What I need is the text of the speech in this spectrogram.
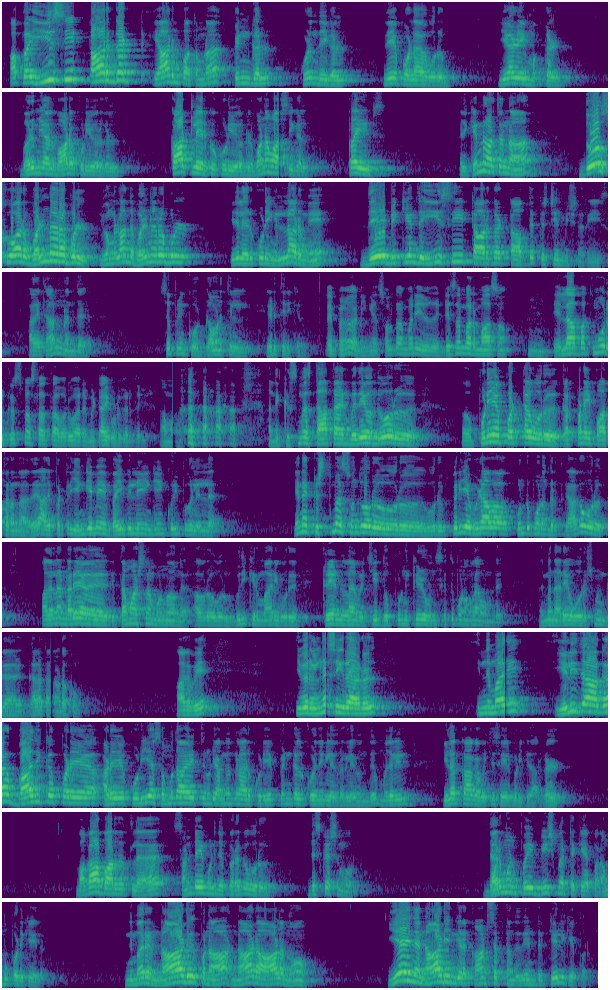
அப்போ ஈஸி டார்கெட் யாருன்னு பார்த்தோம்னா பெண்கள் குழந்தைகள் இதே போல் ஒரு ஏழை மக்கள் வறுமையால் வாடக்கூடியவர்கள் காட்டில் இருக்கக்கூடியவர்கள் வனவாசிகள் ட்ரைப்ஸ் அதுக்கு என்ன அர்த்தம்னா தோஸ் who ஆர் வல்னரபுள் இவங்கெல்லாம் அந்த வல்னரபுள் இதில் இருக்கக்கூடியவங்க எல்லாருமே they become the easy target of the Christian missionaries அதைத்தான் அந்த சுப்ரீம் கோர்ட் கவனத்தில் எடுத்திருக்கிறது. இல்லை இப்போ நீங்கள் சொல்கிற மாதிரி டிசம்பர் மாதம் எல்லா பக்கமும் ஒரு கிறிஸ்மஸ் தாத்தா வருவார் மிட்டாய் கொடுக்கறதுக்கு. ஆமாம் அந்த கிறிஸ்மஸ் தாத்தா என்பதே வந்து ஒரு புனையப்பட்ட ஒரு கற்பனை பாத்திரம் தான் அது. அதை பற்றி எங்கேயுமே பைபிள்லேயும் எங்கேயும் குறிப்புகள் இல்லை. ஏன்னா கிறிஸ்துமஸ் வந்து ஒரு ஒரு ஒரு பெரிய விழாவாக கொண்டு போகணுங்கிறதுக்காக ஒரு அதெல்லாம் நிறைய தமாஷெலாம் பண்ணுவாங்க. அவர் ஒரு குதிக்கிற மாதிரி ஒரு கிரேன்லாம் வச்சு தொப்புன்னு கீழே வந்து செத்து போனவங்களாம் உண்டு. அது மாதிரி நிறைய ஒரு வருஷமும் க கலாட்டா நடக்கும். ஆகவே இவர்கள் என்ன செய்கிறார்கள்? இந்த மாதிரி எளிதாக பாதிக்கப்படைய அடையக்கூடிய சமுதாயத்தினுடைய அங்கங்களாக இருக்கக்கூடிய பெண்கள் குழந்தைகள் இவர்களை வந்து முதலில் இலக்காக வைத்து செயல்படுகிறார்கள். மகாபாரதத்தில் சண்டை முடிந்த பிறகு ஒரு டிஸ்கஷன் வரும். தர்மன் போய் பீஷ்மர்கிட்ட கேட்பார் அம்பு படுக்கையில். இந்த மாதிரி நாடு இப்போ நான் நாடு ஆளணும். ஏன் இந்த நாடுங்கிற கான்செப்ட் வந்தது என்று கேள்வி கேட்பார்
